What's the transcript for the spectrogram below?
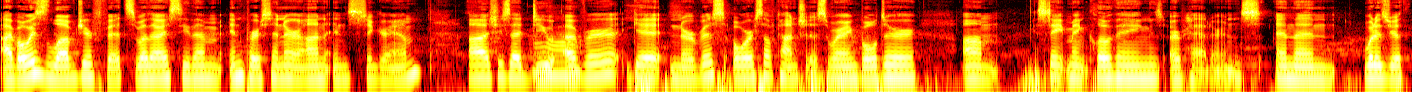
I've always loved your fits, whether I see them in person or on Instagram." Uh, she said, "Do you Aw. ever get nervous or self-conscious wearing bolder, um, statement clothing or patterns? And then, what is your th-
